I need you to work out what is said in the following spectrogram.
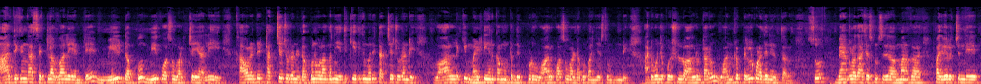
ఆర్థికంగా సెటిల్ అవ్వాలి అంటే మీ డబ్బు మీకోసం వర్క్ చేయాలి. కావాలంటే టచ్ చే చూడండి. డబ్బును వాళ్ళందరినీ ఎతికి ఎతికి మరీ టచ్ చే చూడండి. వాళ్ళకి మల్టీ ఇన్కమ్ ఉంటుంది. ఎప్పుడు వాళ్ళ కోసం వాళ్ళ డబ్బు పనిచేస్తూ ఉంటుంది. అటువంటి పొజిషన్లో వాళ్ళు ఉంటారు. వాళ్ళ ఇంట్లో పిల్లలు కూడా అదే నేర్పుతారు. సో బ్యాంకులో దాచేసుకుని మనకు పదివేలు వచ్చింది.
